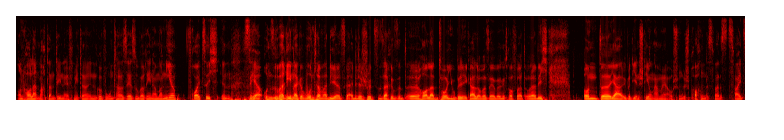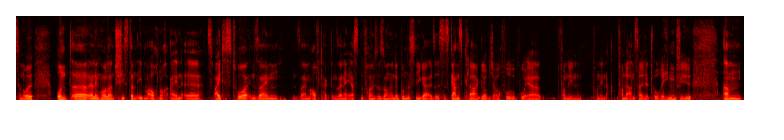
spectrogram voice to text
Und Holland macht dann den Elfmeter in gewohnter, sehr souveräner Manier. Freut sich in sehr unsouveräner, gewohnter Manier. Das ist ja eine der schönsten Sachen, sind äh, Holland-Torjubel, egal ob er selber getroffen hat oder nicht. Und äh, ja, über die Entstehung haben wir ja auch schon gesprochen. Das war das 2 zu 0. Und äh, Erling Holland schießt dann eben auch noch ein äh, zweites Tor in seinem, in seinem Auftakt in seiner ersten vollen Saison in der Bundesliga. Also ist es ganz klar, glaube ich, auch, wo, wo er von, den, von, den, von der Anzahl der Tore hin will. Ähm,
